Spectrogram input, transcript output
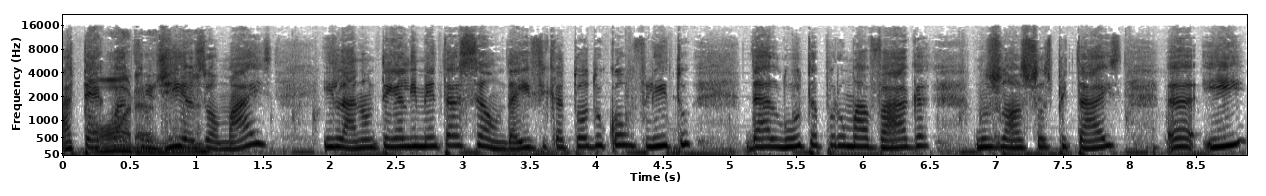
Até Horas, quatro dias né? ou mais, e lá não tem alimentação. Daí fica todo o conflito da luta por uma vaga nos nossos hospitais. Uh, e,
